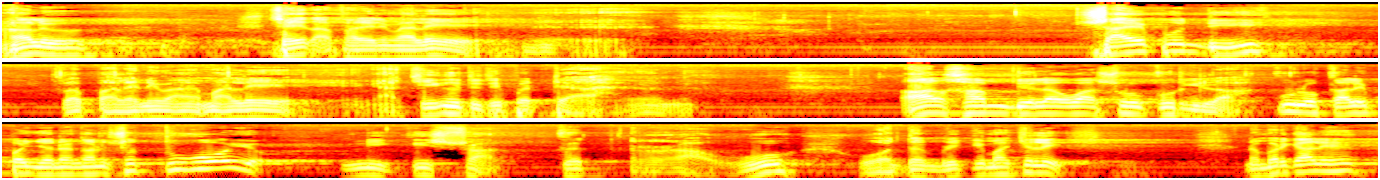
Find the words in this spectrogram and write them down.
Halo? Saya tak balik malih. Saya pun di kalau baleni malih ngaji kudu dibedah. Alhamdulillah wa syukurillah. Kulo kali panjenengan setuwoyo niki saged rawuh wonten mriki majelis. Nomor kali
